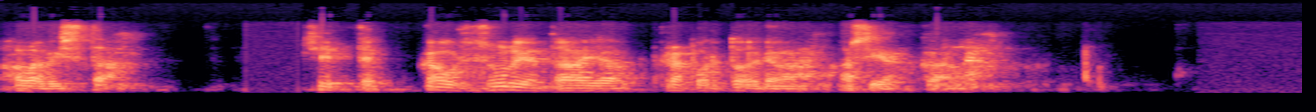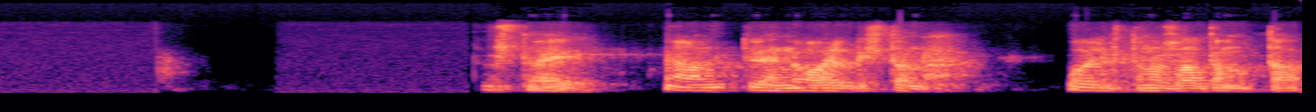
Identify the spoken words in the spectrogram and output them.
alvista. Sitten kausi suljetaan ja raportoidaan asiakkaalle. Tuosta ei, nämä on nyt yhden ohjelmiston, ohjelmiston osalta, mutta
